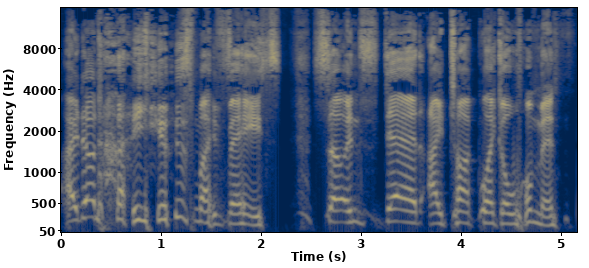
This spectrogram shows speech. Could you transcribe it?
I don't know how to use my face, so instead I talk like a woman.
